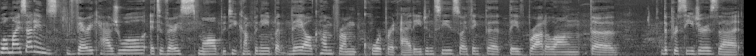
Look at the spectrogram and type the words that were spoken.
Well, my setting's very casual. It's a very small boutique company, but they all come from corporate ad agencies. So I think that they've brought along the the procedures that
